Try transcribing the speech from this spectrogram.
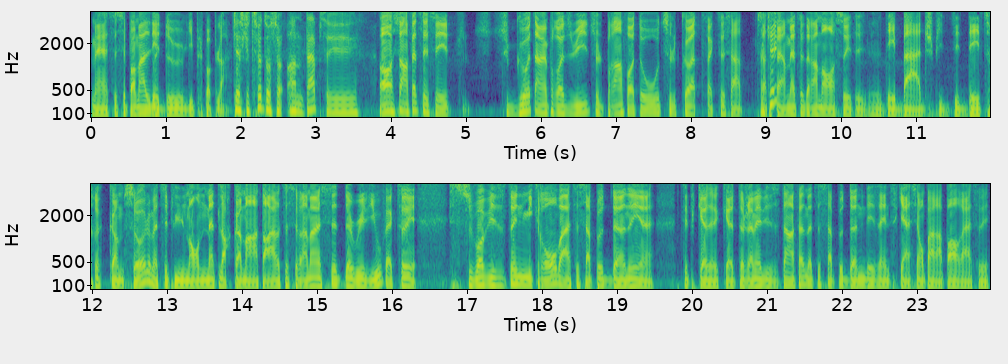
mais c'est pas mal les deux les plus populaires. Qu'est-ce que tu fais, toi, sur OnTap? C'est. Ah, ça, en fait, c'est, c'est tu, tu goûtes à un produit, tu le prends en photo, tu le cotes. Fait que, tu ça, ça te permet, tu de ramasser tu des badges puis des, des trucs comme ça. Là, mais, tu puis le monde met leurs commentaires. Tu c'est vraiment un site de review. Fait que, tu si tu vas visiter une micro, ben, tu ça peut te donner, euh, tu puis que, que t'as jamais visité, en fait, mais, tu ça peut te donner des indications par rapport à, tu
